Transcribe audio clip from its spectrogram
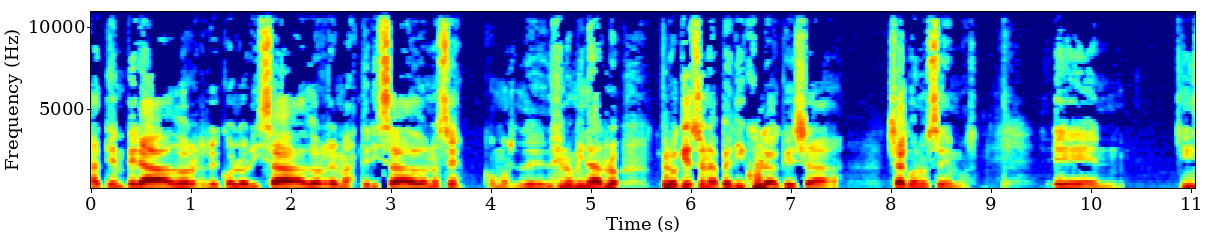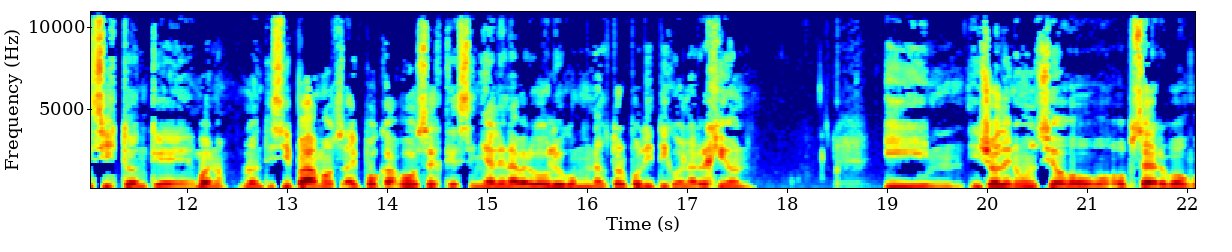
atemperado, recolorizado, remasterizado, no sé cómo denominarlo, pero que es una película que ya, ya conocemos insisto en que, bueno, lo anticipamos, hay pocas voces que señalen a Bergoglio como un actor político en la región, y, yo denuncio o observo,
